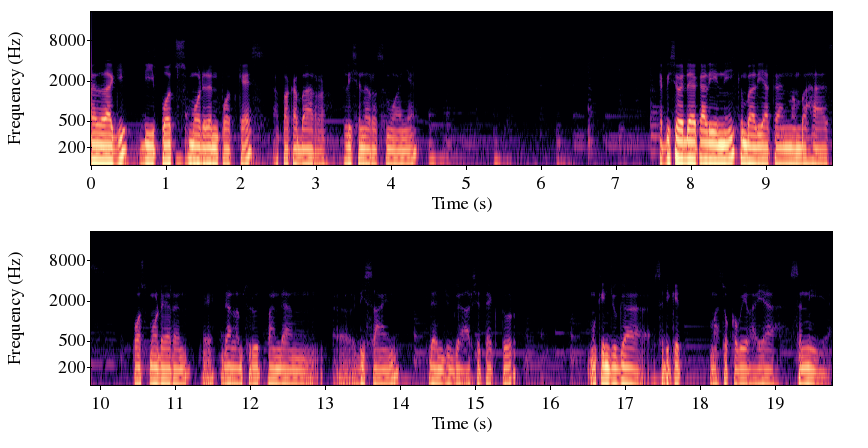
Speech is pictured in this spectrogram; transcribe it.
Kembali lagi di Pods Modern Podcast. Apa kabar listener semuanya? Episode kali ini kembali akan membahas postmodern ya, dalam sudut pandang uh, desain dan juga arsitektur. Mungkin juga sedikit masuk ke wilayah seni ya.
